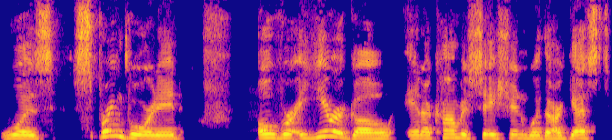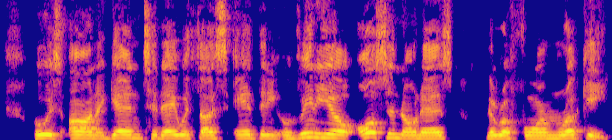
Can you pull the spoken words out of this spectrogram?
was springboarded over a year ago in a conversation with our guest who is on again today with us, Anthony Uvinio, also known as the Reform Rookie.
